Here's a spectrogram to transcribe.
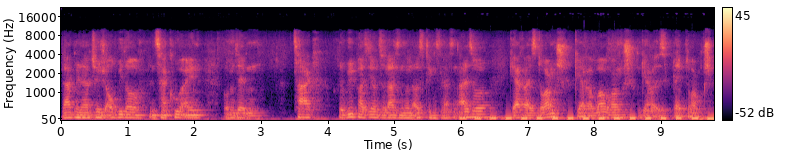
laden wir natürlich auch wieder ins HQ ein, um den Tag Revue passieren zu lassen und ausklingen zu lassen. Also, Gera ist orange, Gera war orange, Gera ist, bleibt orange.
